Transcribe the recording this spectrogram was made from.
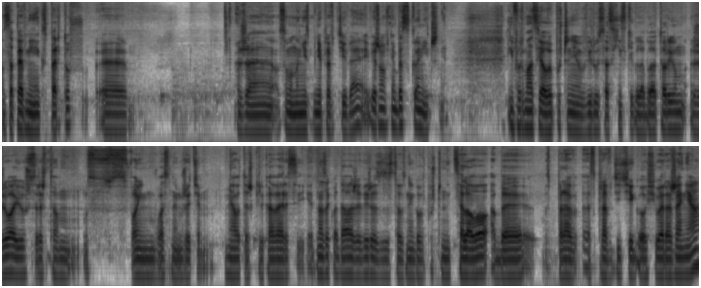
zapewnień ekspertów, e, że są one nie- nieprawdziwe i wierzą w nie bezgranicznie. Informacja o wypuszczeniu wirusa z chińskiego laboratorium żyła już zresztą swoim własnym życiem. Miało też kilka wersji. Jedna zakładała, że wirus został z niego wypuszczony celowo, aby spra- sprawdzić jego siłę rażenia.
